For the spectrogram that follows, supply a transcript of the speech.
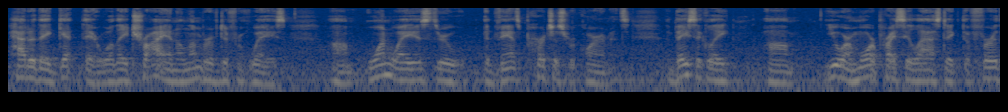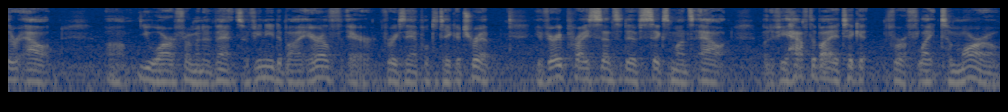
How do they get there? Well, they try in a number of different ways. Um, one way is through advanced purchase requirements. basically, um, you are more price elastic the further out um, you are from an event. So if you need to buy airfare, for example, to take a trip, you're very price sensitive six months out. But if you have to buy a ticket for a flight tomorrow,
